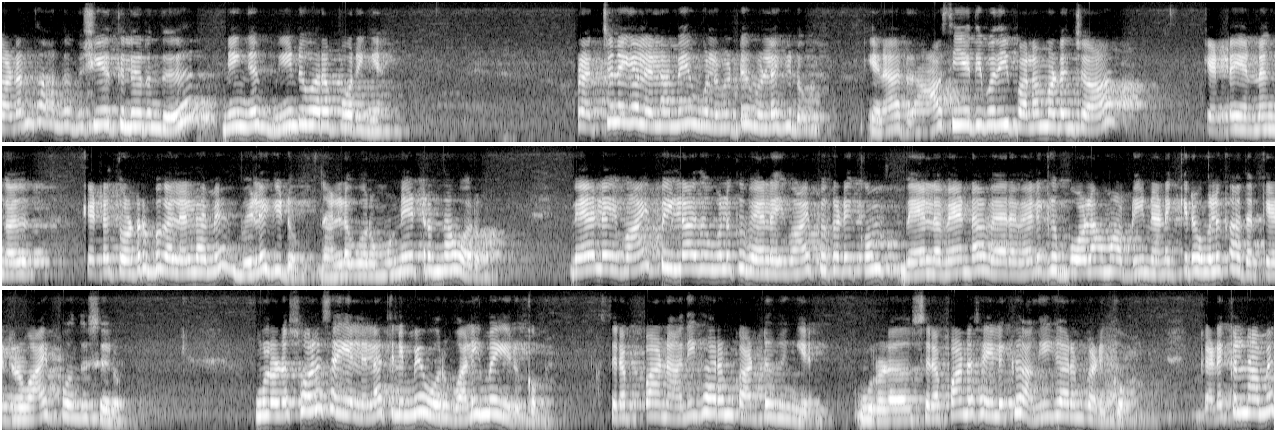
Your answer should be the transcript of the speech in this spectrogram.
கடன் சார்ந்த விஷயத்திலிருந்து நீங்கள் மீண்டு வர போகிறீங்க பிரச்சனைகள் எல்லாமே உங்களை விட்டு விலகிடும். ஏன்னா ராசி அதிபதி பலம் அடைஞ்சா கெட்ட எண்ணங்கள் கெட்ட தொடர்புகள் எல்லாமே விலகிடும். நல்ல ஒரு முன்னேற்றம் தான் வரும். வேலை வாய்ப்பு இல்லாதவங்களுக்கு வேலை வாய்ப்பு கிடைக்கும். வேலை வேண்டாம் வேறு வேலைக்கு போகலாமா அப்படின்னு நினைக்கிறவங்களுக்கு அதற்கேற்ற வாய்ப்பு வந்து சேரும். உங்களோட சொல் செயல் எல்லாத்துலேயுமே ஒரு வலிமை இருக்கும். சிறப்பான அதிகாரம் காட்டுவீங்க. உங்களோட சிறப்பான செயலுக்கு அங்கீகாரம் கிடைக்கும். கிடைக்கலனாம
